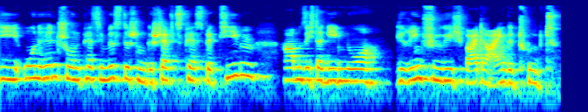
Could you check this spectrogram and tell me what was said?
Die ohnehin schon pessimistischen Geschäftsperspektiven haben sich dagegen nur geringfügig weiter eingetrübt.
